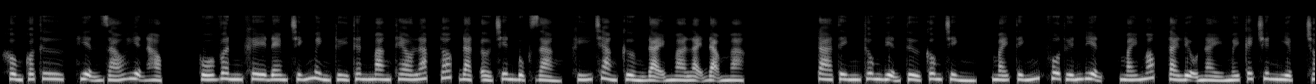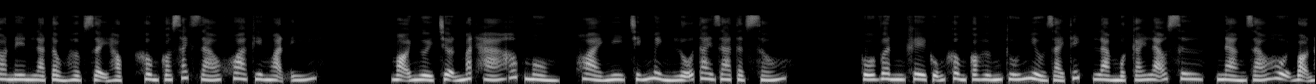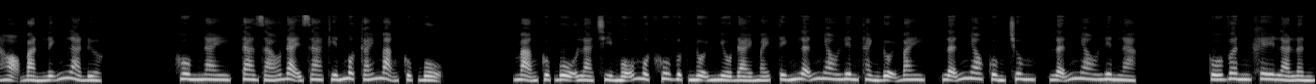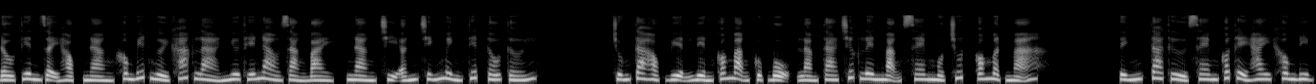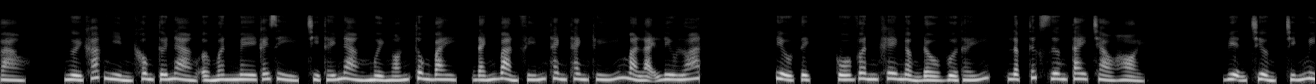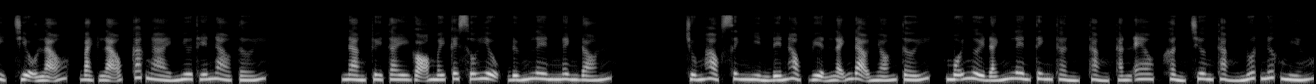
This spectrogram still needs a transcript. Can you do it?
Không có thư, hiện giáo hiện học. Cố Vân Khê đem chính mình tùy thân mang theo laptop đặt ở trên bục giảng, khí chàng cường đại mà lại đạm mạc. Ta tinh thông điện từ công trình, máy tính, vô tuyến điện, máy móc, tài liệu này mấy cái chuyên nghiệp cho nên là tổng hợp dạy học, không có sách giáo khoa kia ngoạn ý. Mọi người trợn mắt há hốc mồm, hoài nghi chính mình lỗ tai ra thật xấu. Cố Vân Khê cũng không có hứng thú nhiều giải thích, làm một cái lão sư, nàng giáo hội bọn họ bản lĩnh là được. Hôm nay, ta giáo đại gia kiến một cái mạng cục bộ. Mạng cục bộ là chỉ mỗ một khu vực nội nhiều đài máy tính lẫn nhau liên thành đội bay, lẫn nhau cùng chung, lẫn nhau liên lạc. Cố Vân Khê là lần đầu tiên dạy học nàng không biết người khác là như thế nào giảng bài, nàng chỉ ấn chính mình tiết tấu tới. Chúng ta học viện liền có mạng cục bộ làm ta trước lên mạng xem một chút có mật mã. Tính ta thử xem có thể hay không đi vào. Người khác nhìn không tới nàng ở mân mê cái gì, chỉ thấy nàng mười ngón tung bay, đánh bàn phím thanh thanh thúy mà lại lưu loát. Tiểu tịch, cố vân khê ngẩng đầu vừa thấy, lập tức giương tay chào hỏi. Viện trưởng, chính ủy, triệu lão, bạch lão, các ngài như thế nào tới? Nàng tùy tay gõ mấy cái số hiệu, đứng lên nghênh đón. Chúng học sinh nhìn đến học viện lãnh đạo nhóm tới, mỗi người đánh lên tinh thần, thẳng thắn eo, khẩn trương thẳng nuốt nước miếng.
